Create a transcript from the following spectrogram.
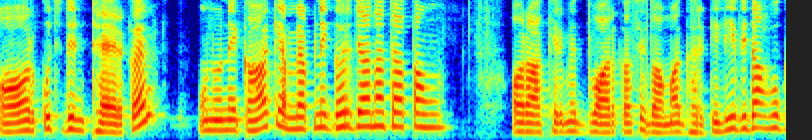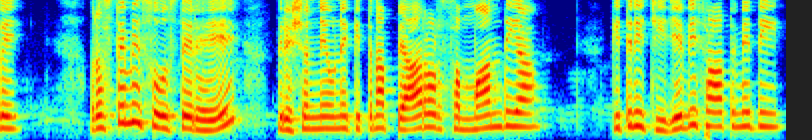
और कुछ दिन ठहर कर उन्होंने कहा कि अब मैं अपने घर जाना चाहता हूँ। और आखिर में द्वारका से दामा घर के लिए विदा हो गए। रास्ते में सोचते रहे, कृष्ण ने उन्हें कितना प्यार और सम्मान दिया। कितनी चीज़ें भी साथ में दी,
